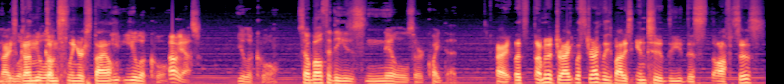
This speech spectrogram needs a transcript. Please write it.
Nice look- gun look- gunslinger style. You, you look cool. Oh yes. You look cool. So both of these nils are quite dead. All right, let's. I'm gonna drag. Let's drag these bodies into the this offices,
